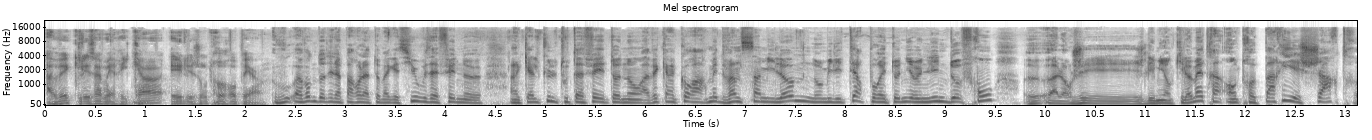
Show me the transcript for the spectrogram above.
avec les Américains et les autres Européens. Vous, avant de donner la parole à Thomas Gassiou, vous avez fait une, un calcul tout à fait étonnant. Avec un corps armé de 25 000 hommes, nos militaires pourraient tenir une ligne de front. Euh, alors je l'ai mis en kilomètres hein, entre Paris et Chartres.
